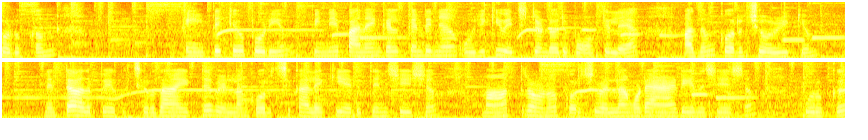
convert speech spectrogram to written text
കൊടുക്കും. ഏത്തക്കപ്പൊടിയും പിന്നെ പനങ്കൽക്കണ്ട് ഞാൻ ഒരുക്കി വെച്ചിട്ടുണ്ട് ഒരു ബോട്ടിൽ അതും കുറച്ച് ഒഴിക്കും. എന്നിട്ട് അത് ചെറുതായിട്ട് വെള്ളം കുറച്ച് കലക്കി എടുത്തതിന് ശേഷം മാത്രമാണ് കുറച്ച് വെള്ളം കൂടെ ആഡ് ചെയ്ത ശേഷം കുറുക്ക്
